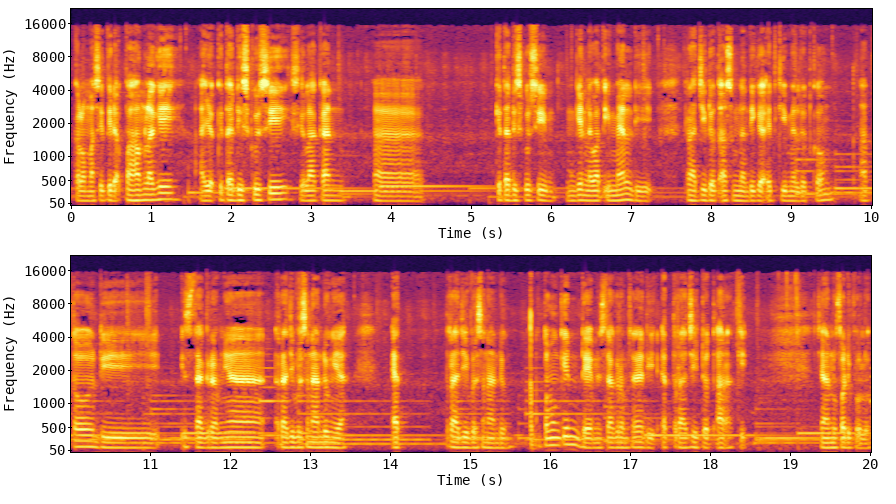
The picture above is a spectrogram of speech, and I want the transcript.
Kalau masih tidak paham lagi, ayo kita diskusi. Silakan uh, kita diskusi mungkin lewat email di raji.a93@gmail.com atau di Instagramnya Raji Bersenandung ya at Raji atau mungkin DM Instagram saya di @raji.araki jangan lupa di follow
